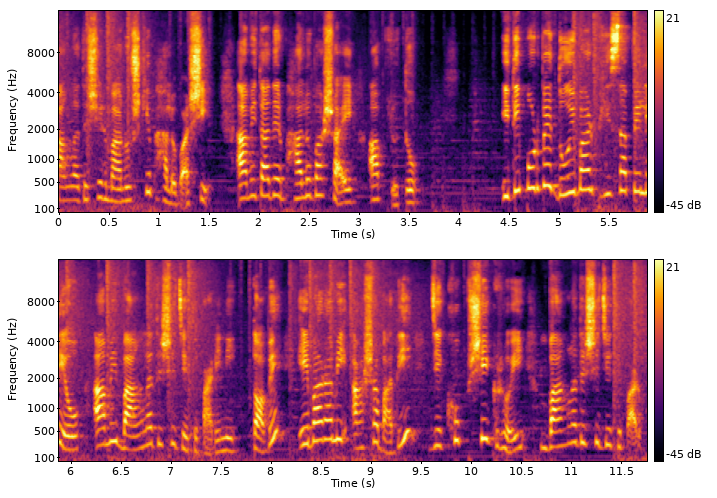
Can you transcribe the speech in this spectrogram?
বাংলাদেশের মানুষকে ভালোবাসি। আমি তাদের ভালোবাসায় আপ্লুত। ইতিপূর্বে দুইবার ভিসা পেলেও আমি বাংলাদেশে যেতে পারিনি। তবে এবার আমি আশাবাদী যে খুব শীঘ্রই বাংলাদেশে যেতে পারব।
